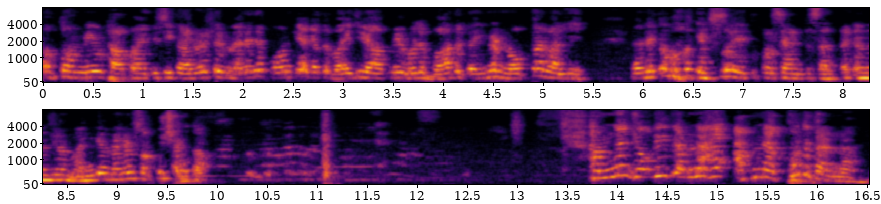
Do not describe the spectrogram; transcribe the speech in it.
अब तो हम नहीं उठा पाए किसी कारण से। मैंने जब फ़ोन किया, कहते, भाई जी, आपने जब बात कही ना, नौकर वाली। मैंने कहा वो एक सौ एक परसेंट सर तक जो मान गया, मैंने सब कुछ हटा हमने जो भी करना है, अपना खुद करना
